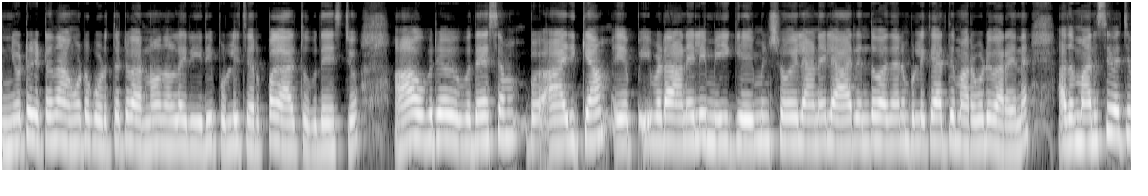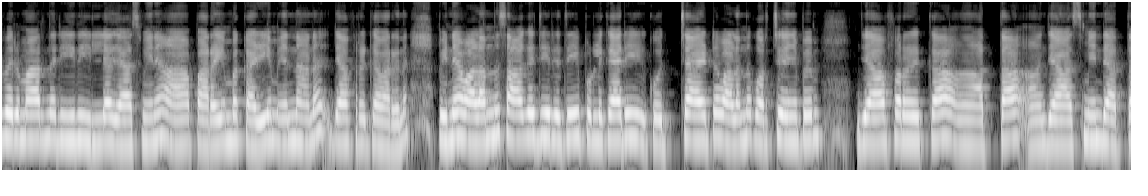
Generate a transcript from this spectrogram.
ഇങ്ങോട്ട് കിട്ടുന്ന അങ്ങോട്ട് കൊടുത്തിട്ട് വരണോ എന്നുള്ള രീതി പുള്ളി ചെറുപ്പകാലത്ത് ഉപദേശിച്ചു. ആ ഒരു ഉപദേശം ആയിരിക്കാം. ഇവിടെ ആണെങ്കിലും ഈ ഗെയിമിംഗ് ഷോയിലാണെങ്കിലും ആരെന്ത് പറഞ്ഞാലും പുള്ളിക്കാരത്തി മറുപടി പറയുന്നത് അത് മനസ്സിൽ വെച്ച് പെരുമാറുന്ന രീതി ഇല്ല ജാസ്മിന്. ആ പറയുമ്പോൾ കഴിയും എന്നാണ് ജാഫ്രിക്ക പറയുന്നത് പിന്നെ വളർന്ന സാഹചര്യത്തിൽ പുള്ളിക്കാരി കൊച്ചായിട്ട് വളർന്ന് കുറച്ച് കഴിഞ്ഞപ്പം ജാഫറിക്ക അത്ത ജാസ്മിന്റെ അത്ത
